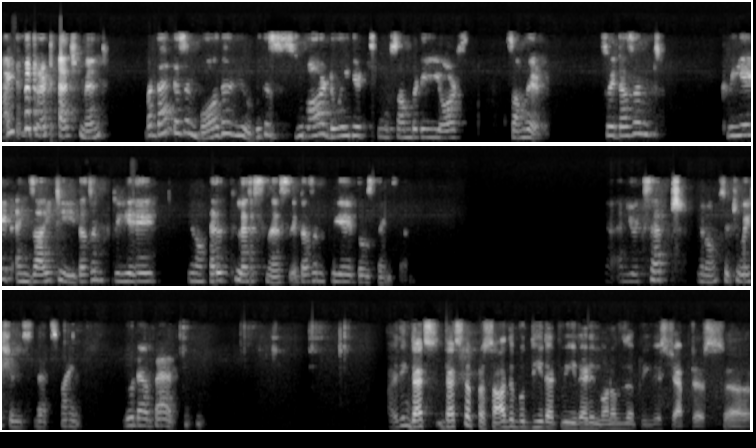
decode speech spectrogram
wider attachment, but that doesn't bother you because you are doing it through somebody or somewhere. So it doesn't create anxiety, it doesn't create, you know, helplessness, it doesn't create those things then. And you accept, you know, situations, that's fine. Good or bad. I think that's that's the prasada buddhi that we read in one of the previous chapters. Uh,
